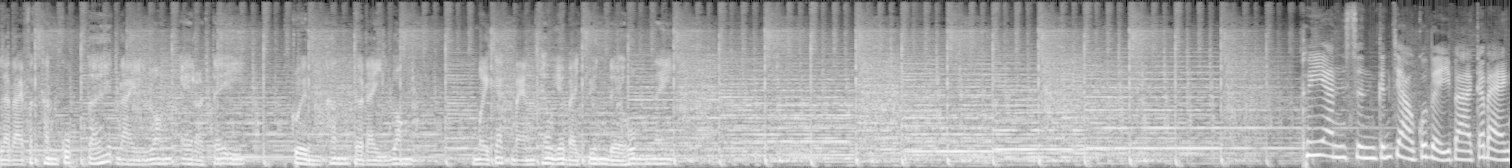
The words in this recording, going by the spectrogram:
là đài phát thanh quốc tế Đài Loan RTI, truyền thanh từ Đài Loan. Mời các bạn theo dõi bài chuyên đề hôm nay. Thúy Anh xin kính chào quý vị và các bạn.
